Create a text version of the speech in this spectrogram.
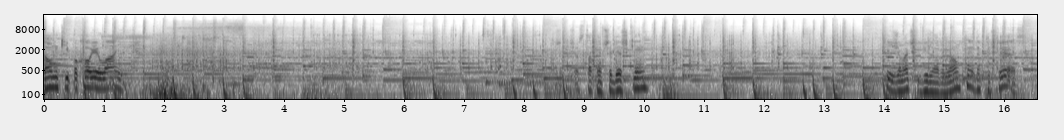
Domki, pokoje, łani. Ostatnie przebieżki. Jakieś ziomeczki gilarują. No jednak ktoś tu jest.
